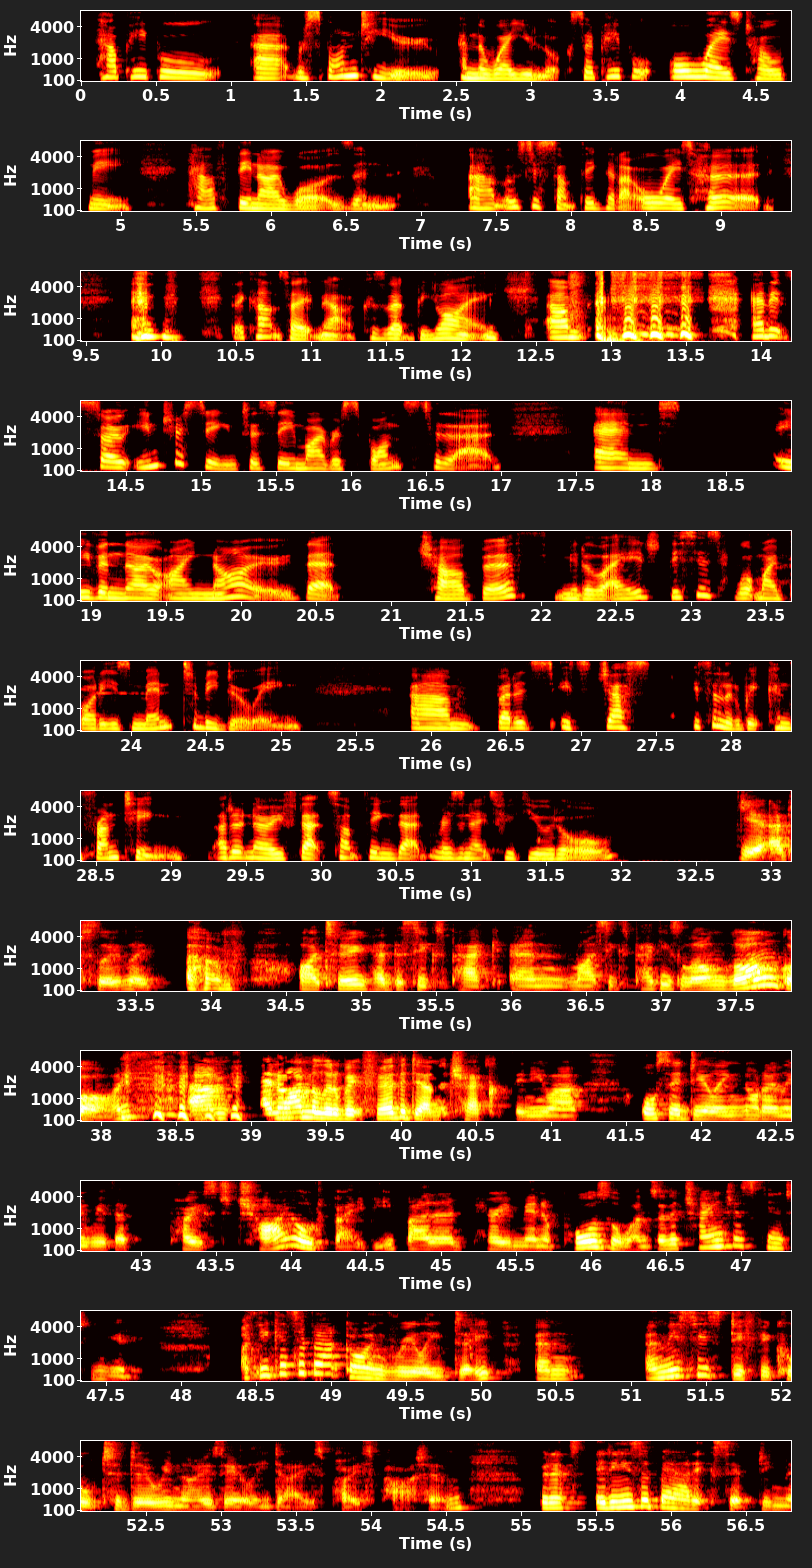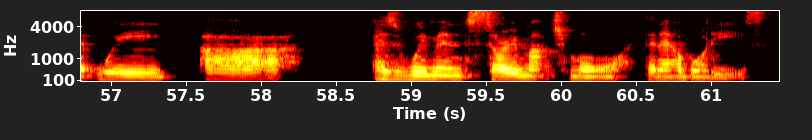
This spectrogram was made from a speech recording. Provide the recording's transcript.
how people uh, respond to you and the way you look. So people always told me how thin I was, and um, it was just something that I always heard. And they can't say it now because that'd be lying. Um, and it's so interesting to see my response to that. And even though I know that childbirth, middle age, this is what my body's meant to be doing. Um, but it's it's just it's a little bit confronting. I don't know if that's something that resonates with you at all. Yeah, absolutely. Um, I too had the six pack, and my six pack is long, long gone. Um, and I'm a little bit further down the track than you are, also dealing not only with a post child baby, but a perimenopausal one. So the changes continue. I think it's about going really deep, and and this is difficult to do in those early days postpartum but it's it is about accepting that we are as women so much more than our bodies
